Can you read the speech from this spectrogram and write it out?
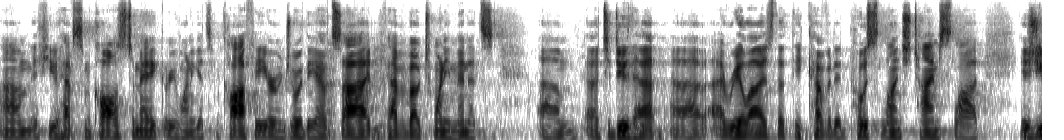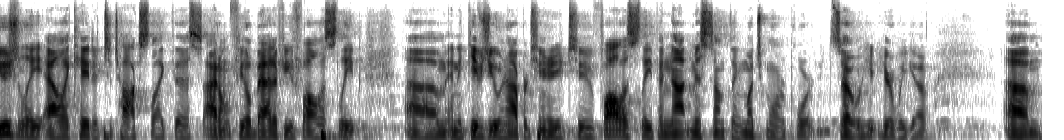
Um, if you have some calls to make or you want to get some coffee or enjoy the outside, you have about 20 minutes um, uh, to do that. Uh, I realize that the coveted post-lunch time slot is usually allocated to talks like this. I don't feel bad if you fall asleep, um, and it gives you an opportunity to fall asleep and not miss something much more important. So here we go. Um,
